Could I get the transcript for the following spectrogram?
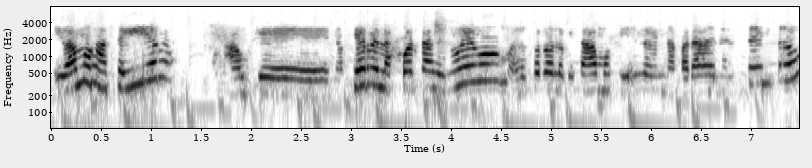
Y vamos a seguir, aunque nos cierren las puertas de nuevo. Nosotros lo que estábamos pidiendo era una parada en el centro.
